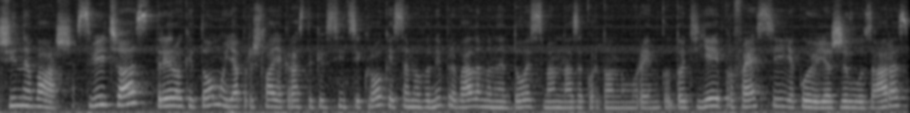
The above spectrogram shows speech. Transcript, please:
чи не ваше. Свій час три роки тому я пройшла якраз таки всі ці кроки, і саме вони привели мене до СММ на закордонному ринку, до тієї професії, якою я живу зараз,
